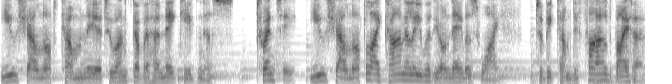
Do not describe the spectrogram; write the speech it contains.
you shall not come near to uncover her nakedness. 20. You shall not lie carnally with your neighbor's wife, to become defiled by her.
